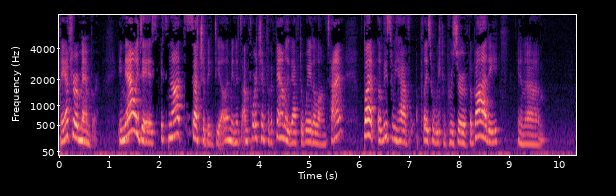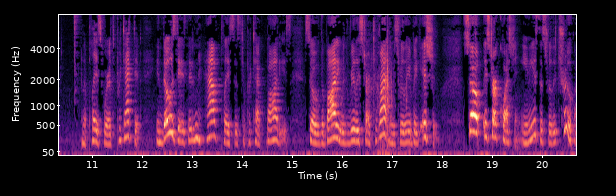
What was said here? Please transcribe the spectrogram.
Now you have to remember, in nowadays, it's not such a big deal. I mean, it's unfortunate for the family they have to wait a long time, but at least we have a place where we can preserve the body in a in a place where it's protected. In those days, they didn't have places to protect bodies, so the body would really start to rot, and it was really a big issue. So they start questioning, is this really true? Uh,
